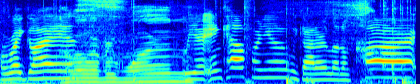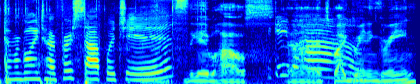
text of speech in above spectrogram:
Alright guys. Hello everyone. We are in California. We got our little car and we're going to our first stop which is the Gamble House. The Gamble uh, It's by Greene and Greene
